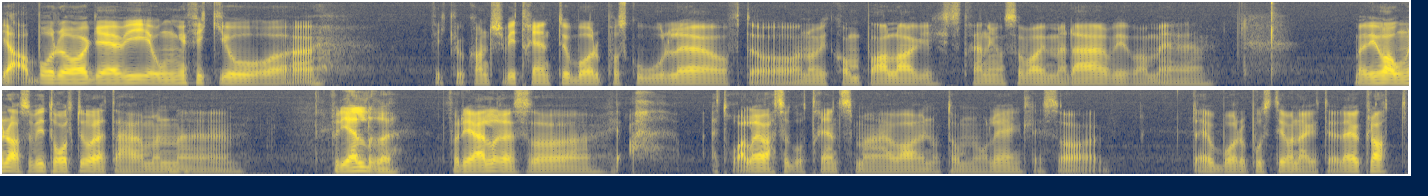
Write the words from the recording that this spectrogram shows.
ja, både og. Vi unge fikk jo eh, Fikk jo kanskje Vi trente jo både på skole ofte, og når vi kom på A-lagstreninger, så var vi med der. Vi var med Men vi var unge, da, så vi tålte jo dette her. Men eh, For de eldre? for de eldre, så Ja. Jeg tror aldri jeg har vært så godt trent som jeg var under Tom Nordli, egentlig. Så det er jo både positivt og negativt. Det er jo klart,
